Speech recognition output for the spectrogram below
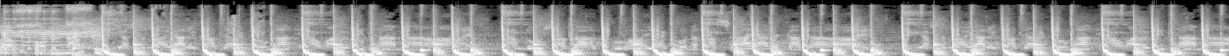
ক্লাব হবে নাকি এখন আর কাদায় আমার বিছানা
